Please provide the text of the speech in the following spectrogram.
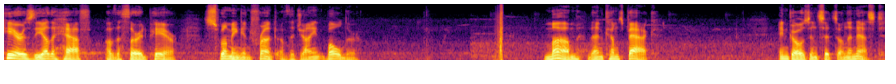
Here is the other half of the third pair, swimming in front of the giant boulder. Mom then comes back and goes and sits on the nest.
